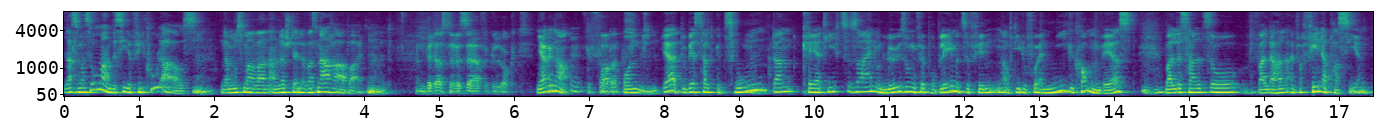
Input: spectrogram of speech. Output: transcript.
lass mal so machen, das sieht ja viel cooler aus. Und dann muss man aber an anderer Stelle was nacharbeiten. Halt. Dann wird aus der Reserve gelockt, Ja, genau. gefordert. Und ja, du wirst halt gezwungen, dann kreativ zu sein und Lösungen für Probleme zu finden, auf die du vorher nie gekommen wärst, weil das halt so, weil da halt einfach Fehler passieren.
